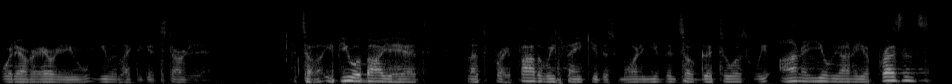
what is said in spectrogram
whatever area you, you would like to get started in. So if you would bow your heads, let's pray. Father, we thank you this morning. You've been so good to us. We honor you. We honor your presence.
